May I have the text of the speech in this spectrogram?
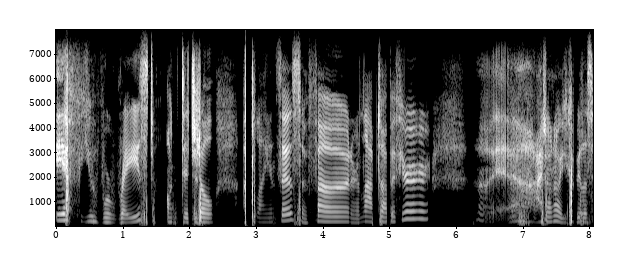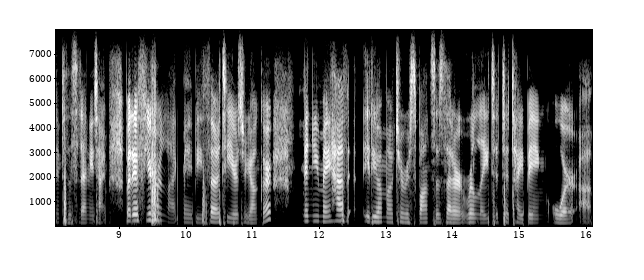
if you were raised on digital appliances, so phone or laptop, if you're uh, I don't know, you could be listening to this at any time. But if you're like maybe 30 years or younger, then you may have ideomotor responses that are related to typing or um,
